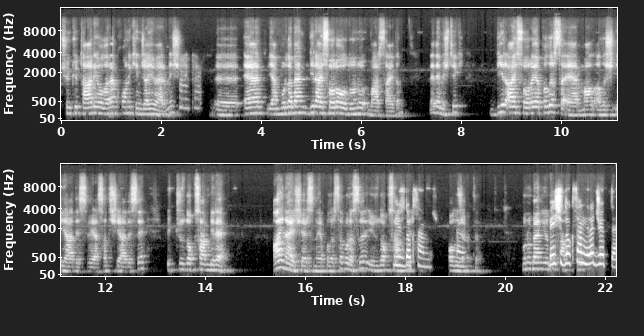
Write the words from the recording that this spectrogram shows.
Çünkü tarih olarak 12. ayı vermiş. Ee, eğer yani burada ben bir ay sonra olduğunu varsaydım. Ne demiştik? Bir ay sonra yapılırsa eğer mal alış iadesi veya satış iadesi 391'e aynı ay içerisinde yapılırsa burası 191 191. olacaktı. Bunu ben YouTube'da 590 lira cepte.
